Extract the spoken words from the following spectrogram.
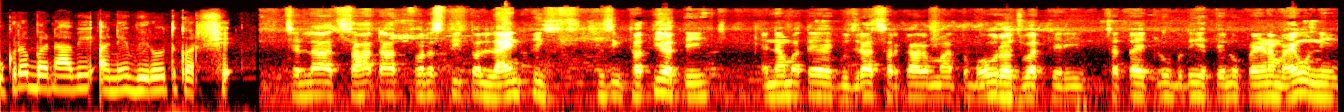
ઉગ્ર બનાવી અને વિરોધ કરશે. છેલ્લા સાત, આઠ વર્ષથી તો લાઇન ફિશિંગ થતી હતી. એના માટે ગુજરાત સરકારમાં તો બહુ રજૂઆત કરી. છતાં એટલું બધું તેનું પરિણામ આવ્યું નહીં.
